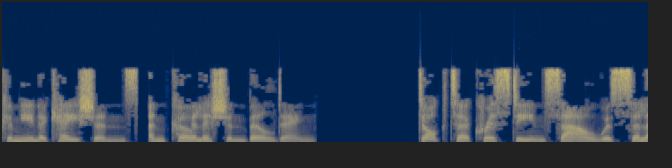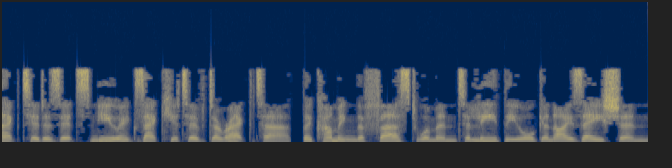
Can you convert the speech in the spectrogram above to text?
communications, and coalition building. Dr. Christine Sow was selected as its new executive director, becoming the first woman to lead the organization.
